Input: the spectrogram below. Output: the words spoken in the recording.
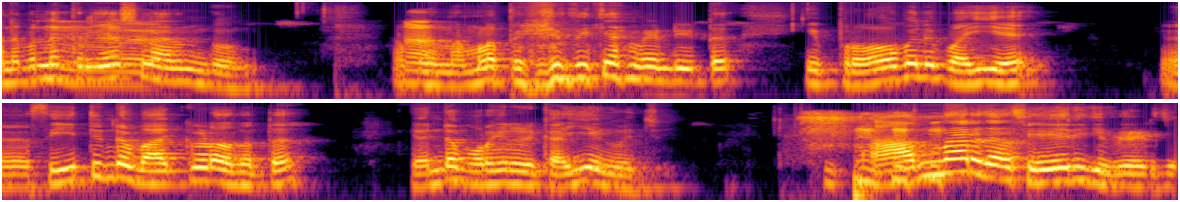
അനബല്ല ക്രിയേഷൻ. ആയിരുന്നു തോന്നുന്നു. അപ്പോൾ നമ്മളെ പേടിപ്പിക്കാൻ വേണ്ടിയിട്ട് ഈ പ്രോബൽ പയ്യെ സീറ്റിന്റെ ബാക്കിലൂടെ വന്നിട്ട് എന്റെ പുറകിൽ ഒരു കൈ അങ്ങ് വെച്ചു. അന്നേരം ഞാൻ ശരിക്കും പേടിച്ചു.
